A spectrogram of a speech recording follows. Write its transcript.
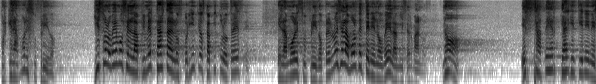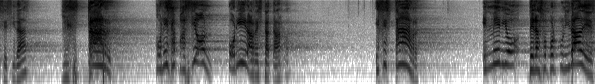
porque el amor es sufrido. Y eso lo vemos en la primera carta de los Corintios capítulo 13. El amor es sufrido, pero no es el amor de telenovela, mis hermanos. No, es saber que alguien tiene necesidad y estar con esa pasión por ir a rescatarlo. Es estar en medio de las oportunidades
